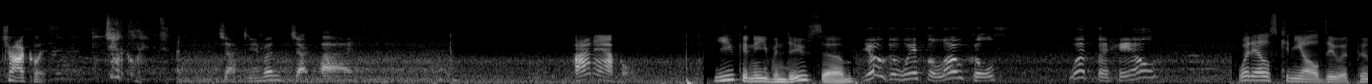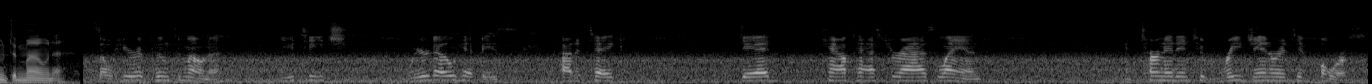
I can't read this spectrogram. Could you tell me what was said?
Chocolate. Chocolate. Jack human, jack pie. Pineapple. You can even do some. Yoga with the locals. What the hell? What else can y'all do at Punta Mona? So here at Punta Mona, you teach weirdo hippies how to take dead cow pasteurized land and turn it into regenerative forest.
